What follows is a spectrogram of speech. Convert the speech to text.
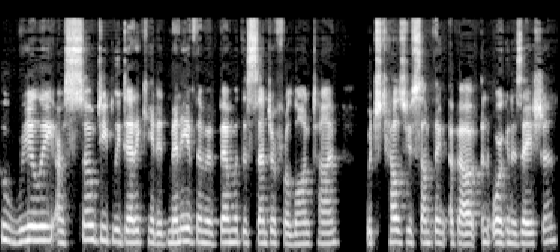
who really are so deeply dedicated. Many of them have been with the center for a long time, which tells you something about an organization.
